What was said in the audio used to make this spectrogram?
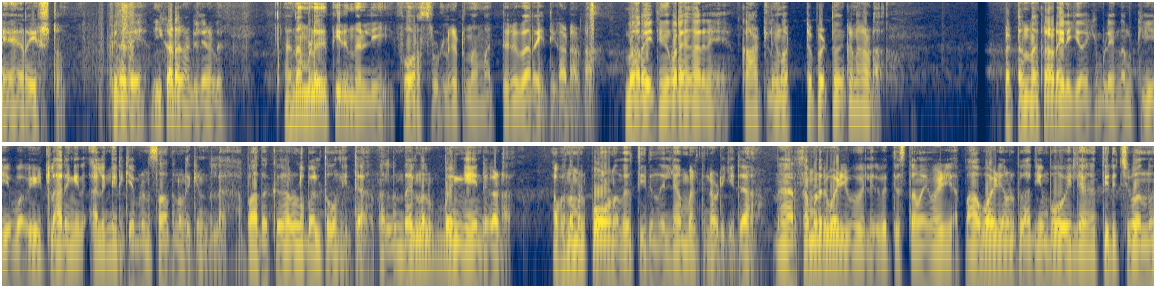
ഏറെ ഇഷ്ടം. പിന്നെ അതെ ഈ കട കണ്ടില്ല നിങ്ങൾ അത് നമ്മൾ തിരുനെല്ലി ഫോറസ്റ്റ് റോഡിൽ കിട്ടുന്ന മറ്റൊരു വെറൈറ്റി കട കേട്ടോ വെറൈറ്റി എന്ന് പറയാൻ കാരണേ കാട്ടിലിങ്ങനെ ഒറ്റപ്പെട്ട് നിൽക്കുന്ന കട. പെട്ടെന്ന് കടയിലേക്ക് നോക്കുമ്പോഴേ നമുക്ക് ഈ വീട്ടിൽ അലങ്കി അലങ്കരിക്കാൻ പറ്റുന്ന സാധനങ്ങളൊക്കെ ഉണ്ടല്ലോ. അപ്പോൾ അതൊക്കെ ഉള്ള പോലെ തോന്നിയിട്ടാ. നല്ല എന്തായാലും നല്ല ഭംഗിയതിന്റെ കട. അപ്പോൾ നമ്മൾ പോണത് തിരുനെല്ലി അമ്പലത്തിന്റെ അവിടേക്കിട്ടാണ് നേരത്തെ നമ്മളൊരു വഴി പോയില്ല ഒരു വ്യത്യസ്തമായ വഴി. അപ്പോൾ ആ വഴി നമ്മൾ അധികം പോയില്ല. തിരിച്ചു വന്ന്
